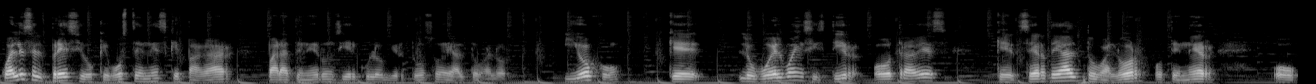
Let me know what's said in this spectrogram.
¿cuál es el precio que vos tenés que pagar para tener un círculo virtuoso de alto valor? Y ojo, que lo vuelvo a insistir otra vez, que ser de alto valor o tener o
